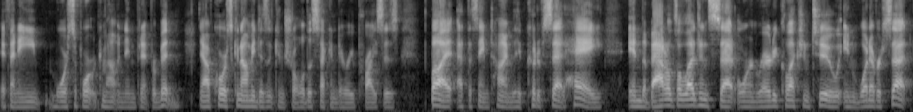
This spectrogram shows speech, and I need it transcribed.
if any more support would come out in Infinite Forbidden. Now, of course, Konami doesn't control the secondary prices, but at the same time, they could have said, hey, in the Battles of Legends set or in Rarity Collection 2, in whatever set,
